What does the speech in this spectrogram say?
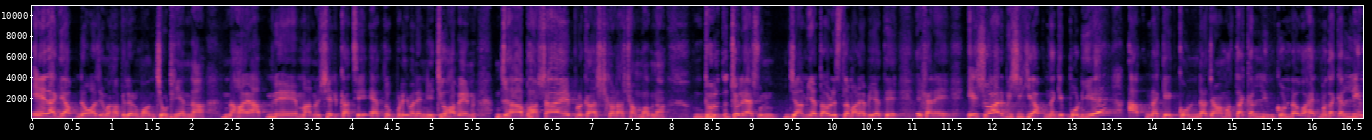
এর আগে আপনি ওয়াজ মাহফিলের মঞ্চে উঠিয়েন না। না হয় আপনি মানুষের কাছে এত পরিমাণে নিচু হবেন যা ভাষায় প্রকাশ করা সম্ভব না। দ্রুত চলে আসুন জামিয়া দারুল ইসলাম আরবিয়াতে। এখানে এসো আরবি শিখিয়ে আপনাকে পড়িয়ে আপনাকে কোনটা জামা মোতাকাল্লিম, কোনটা ওয়াহেদ মোতাকাল্লিম,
